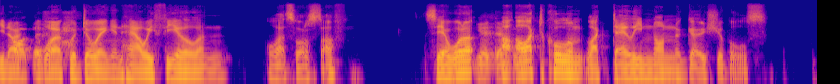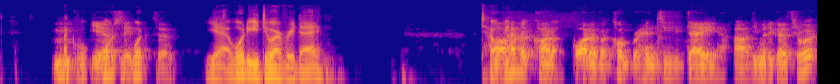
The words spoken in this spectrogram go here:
you know, oh, the work we're doing and how we feel and all that sort of stuff. So yeah, what are, yeah, I, I, like to call them like daily non-negotiables. Mm, like yeah, what, what yeah, what do you do every day? Tell I have a quite a, quite of a comprehensive day. Uh, do you want me to go through it?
